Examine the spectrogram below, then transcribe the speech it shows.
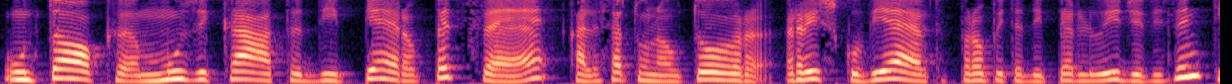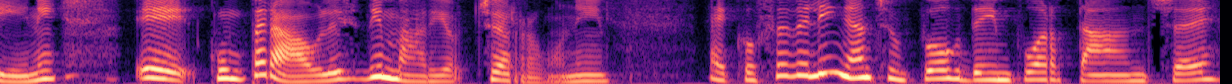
un talk musicato di Piero Pezzè, che è stato un autore riscoviert proprio di Pierluigi Visentini, e con Peraulis di Mario Cerroni. Ecco, Fevelin anche un po' di importanza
